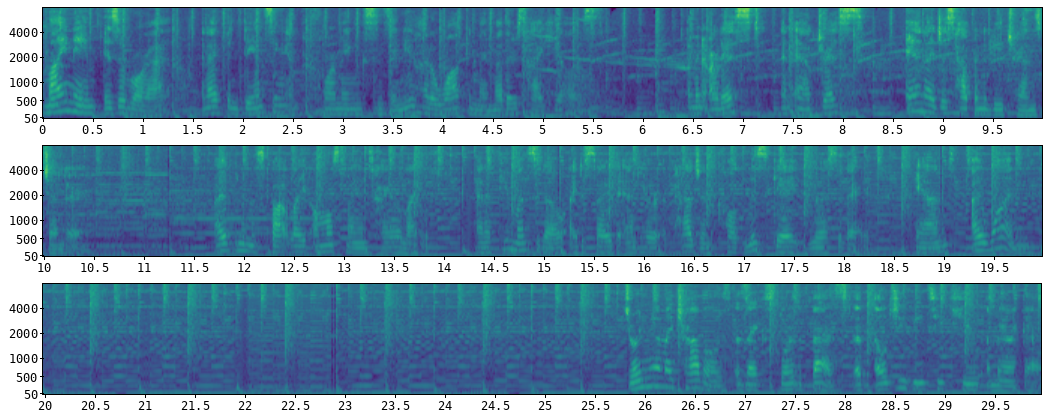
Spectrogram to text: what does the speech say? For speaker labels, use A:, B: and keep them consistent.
A: My name is Aurora, and I've been dancing and performing since I knew how to walk in my mother's high heels. I'm an artist, an actress, and I just happen to be transgender. I've been in the spotlight almost my entire life, and a few months ago I decided to enter a pageant called Miss Gay US of A, and I won. Join me on my travels as I explore the best of LGBTQ America.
